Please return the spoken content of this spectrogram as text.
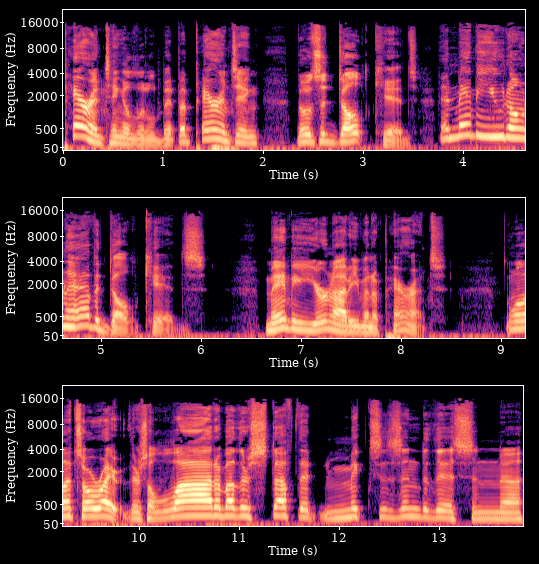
parenting a little bit, but parenting those adult kids. And maybe you don't have adult kids. Maybe you're not even a parent. Well, that's all right. There's a lot of other stuff that mixes into this and uh,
